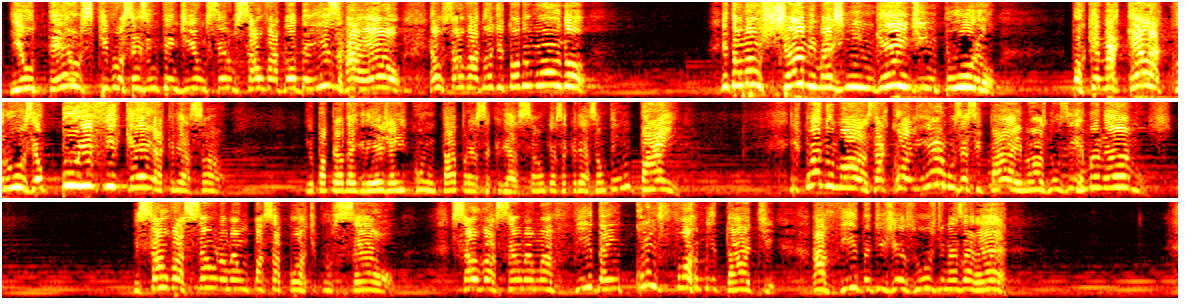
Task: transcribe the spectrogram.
E o Deus que vocês entendiam ser o Salvador de Israel é o Salvador de todo mundo. Então não chame mais ninguém de impuro, porque naquela cruz eu purifiquei a criação. E o papel da igreja é ir contar para essa criação que essa criação tem um pai. E quando nós acolhemos esse pai, nós nos irmanamos. E salvação não é um passaporte para o céu. Salvação é uma vida em conformidade à vida de Jesus de Nazaré.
